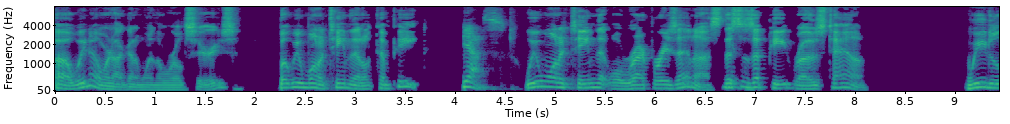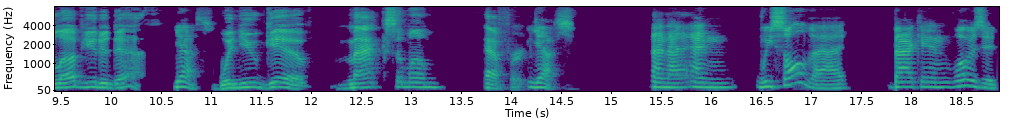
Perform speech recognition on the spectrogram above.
Uh, we know we're not going to win the World Series, but we want a team that'll compete. Yes. We want a team that will represent us. This is a Pete Rose town. We love you to death Yes. when you give maximum effort. Yes, and I, and we saw that back in what was it,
